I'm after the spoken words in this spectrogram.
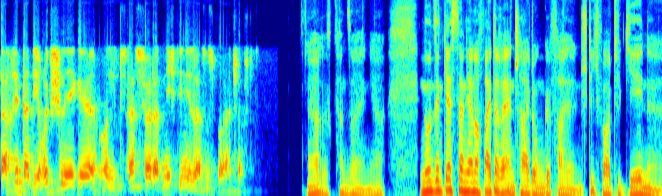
Das sind dann die Rückschläge und das fördert nicht die Niederlassungsbereitschaft. Ja, das kann sein, ja. Nun sind gestern ja noch weitere Entscheidungen gefallen. Stichwort Hygiene.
